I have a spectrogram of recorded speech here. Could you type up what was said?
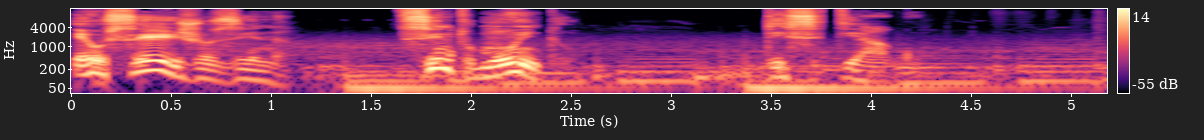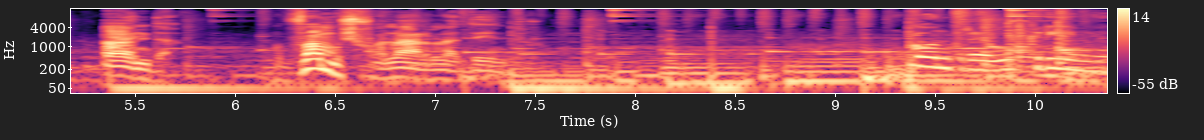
Eu sei, Josina. Sinto muito, disse Tiago. Anda, vamos falar lá dentro. Contra o crime.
